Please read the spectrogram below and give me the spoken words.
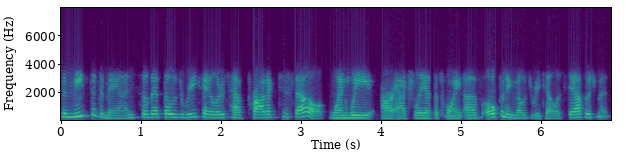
to meet the demand so that those retailers have product to sell when we are actually at the point of opening those retail establishments.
